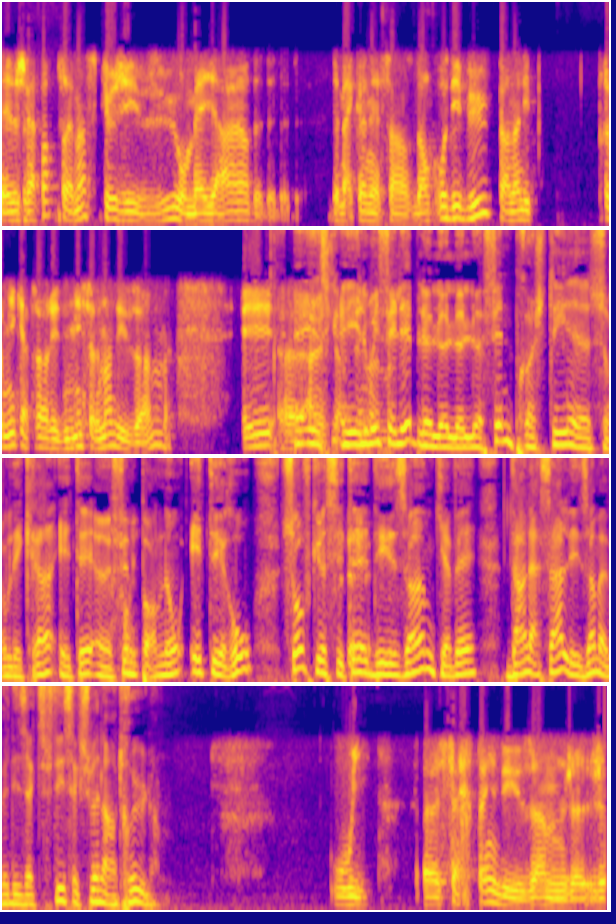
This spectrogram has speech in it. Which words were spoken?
Mais je rapporte vraiment ce que j'ai vu au meilleur de, de, de, de ma connaissance. Donc, au début, pendant les premiers quatre heures et demie, seulement des hommes. Et, euh, Et, et Louis-Philippe, le, le- le- le film projeté euh, sur l'écran était un film Oui. porno hétéro, sauf que c'était des hommes qui avaient, dans la salle, les hommes avaient des activités sexuelles entre eux. Là. Oui. Euh, certains des hommes, je, je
